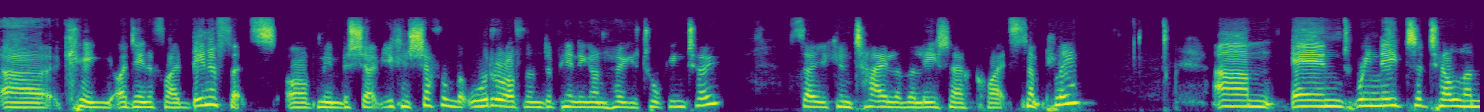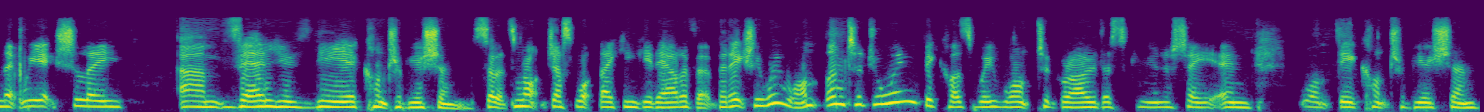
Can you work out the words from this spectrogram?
uh, key identified benefits of membership, you can shuffle the order of them depending on who you're talking to. So you can tailor the letter quite simply. Um, and we need to tell them that we actually um, value their contribution. So it's not just what they can get out of it, but actually we want them to join because we want to grow this community and want their contribution.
